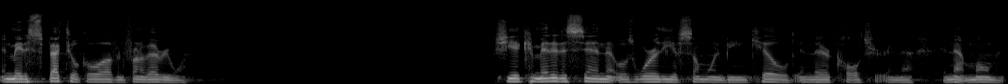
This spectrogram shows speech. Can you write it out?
and made a spectacle of in front of everyone. She had committed a sin that was worthy of someone being killed in their culture in that, in that moment.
